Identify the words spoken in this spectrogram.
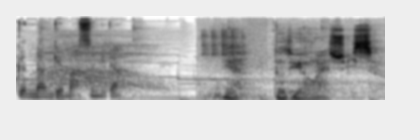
끝난 게 맞습니다. 야, 너도 영어 할 수 있어.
